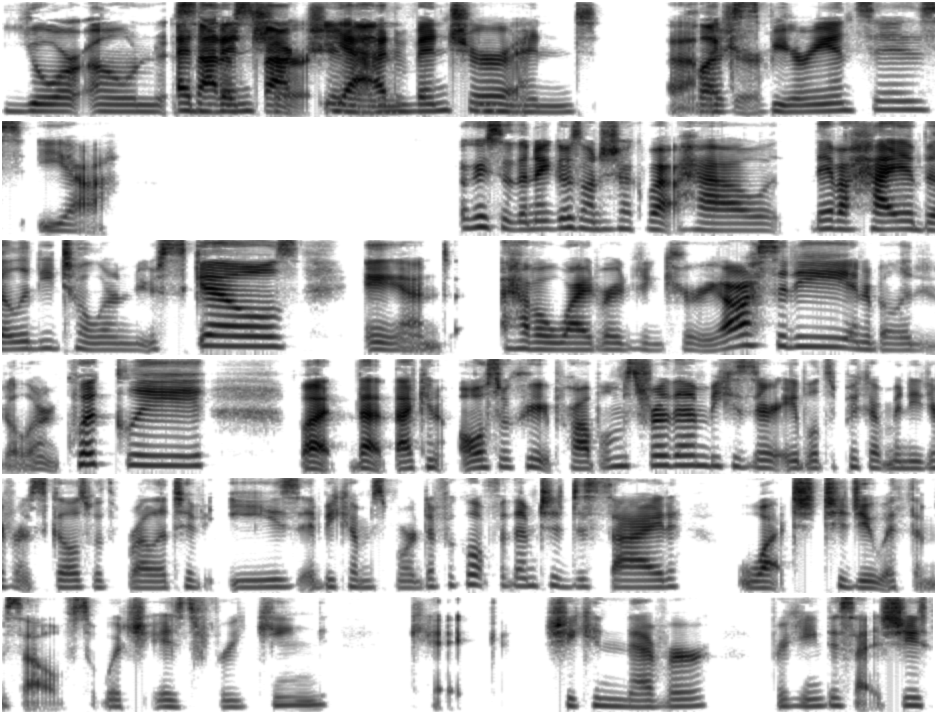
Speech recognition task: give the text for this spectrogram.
your own adventure, satisfaction. yeah, and- adventure Mhm. and um, experiences, yeah. Okay, so then it goes on to talk about how they have a high ability to learn new skills and have a wide ranging curiosity and ability to learn quickly, but that that can also create problems for them because they're able to pick up many different skills with relative ease. It becomes more difficult for them to decide what to do with themselves, which is freaking kick. She can never freaking decide. She's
